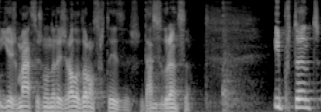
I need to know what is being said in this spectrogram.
e as massas, no maneira geral, adoram certezas, dá uhum. segurança. E, portanto,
